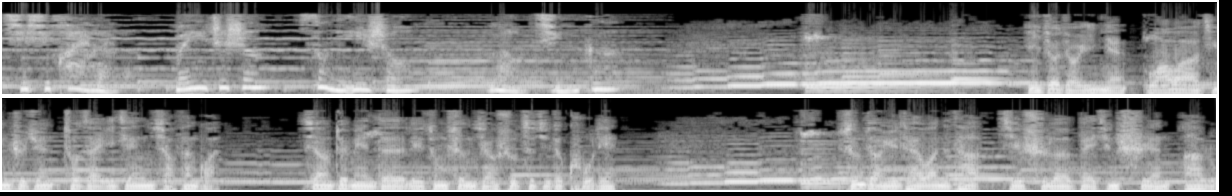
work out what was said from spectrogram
七夕快乐！文艺之声送你一首老情歌。一九九一年，娃娃金志娟坐在一间小饭馆，向对面的李宗盛讲述自己的苦恋。生长于台湾的他结识了北京诗人阿鲁，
